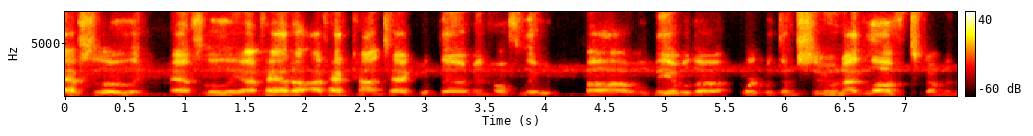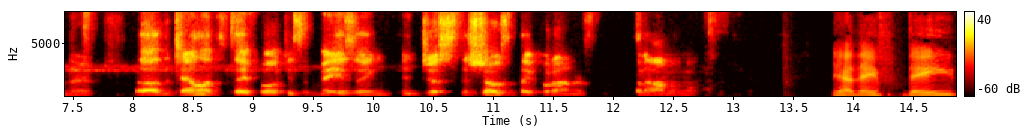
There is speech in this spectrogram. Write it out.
Absolutely, absolutely. I've had uh, I've had contact with them, and hopefully uh, we'll be able to work with them soon. I'd love to come in there. Uh, the talent that they book is amazing, and just the shows that they put on are phenomenal. Yeah, they've they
